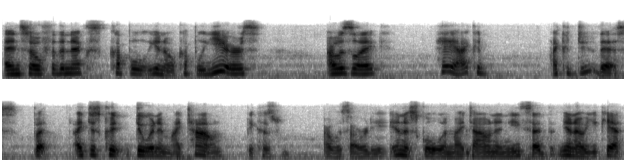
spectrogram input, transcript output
And so for the next couple, you know, couple years, I was like, hey, I could, I could do this, but I just couldn't do it in my town because I was already in a school in my town. And he said, you know, you can't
